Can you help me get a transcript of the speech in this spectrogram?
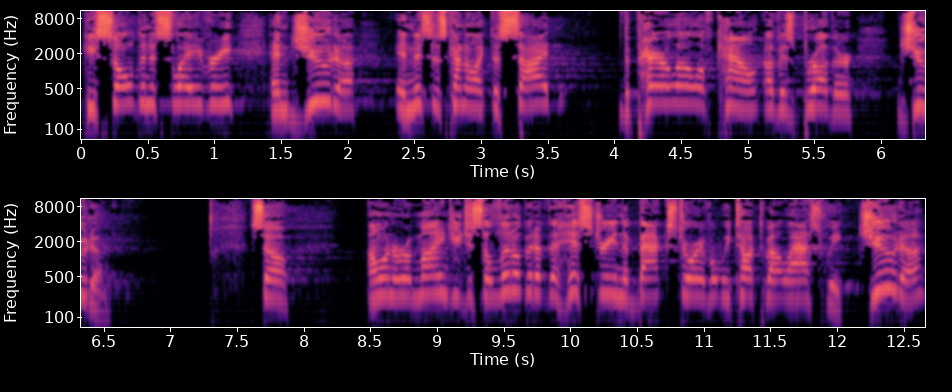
He's sold into slavery, and Judah, and this is kind of like the side, the parallel account of his brother, Judah. So I want to remind you just a little bit of the history and the backstory of what we talked about last week. Judah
